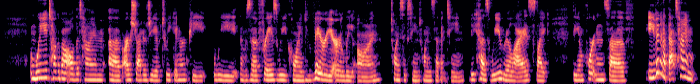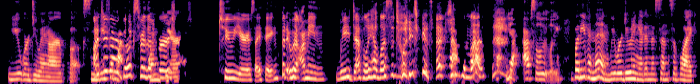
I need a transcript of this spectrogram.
We talk about all the time of our strategy of tweak and repeat we that was a phrase we coined very early on 2016 2017 because we realized like the importance of even at that time you were doing our books I did our books for the first year. two years, I think. But it, I mean, we definitely had less than 20 transactions a month. yeah absolutely. But even then we were doing it in the sense of like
